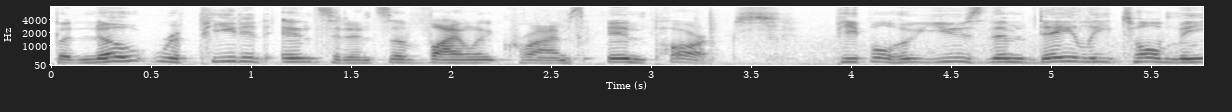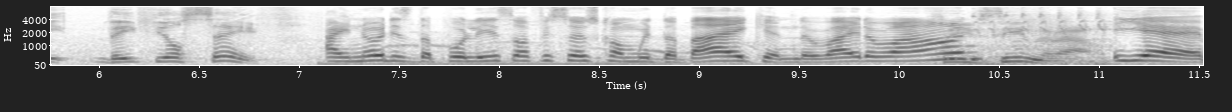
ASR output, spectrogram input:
but no repeated incidents of violent crimes in parks. People who use them daily told me they feel safe. I noticed the police officers come with the bike and the ride around. So you've seen them out? Yeah,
